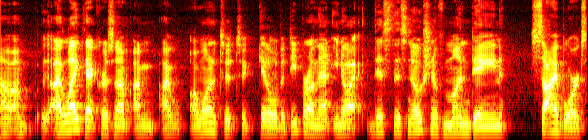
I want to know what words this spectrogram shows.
I'm, I like that, Chris, and I'm, I'm, I, I wanted to, to get a little bit deeper on that. You know, this this notion of mundane cyborgs.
